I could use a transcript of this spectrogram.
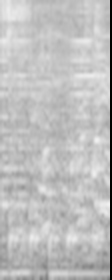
¡Ahí está!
